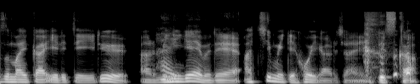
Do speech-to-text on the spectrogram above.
ず毎回入れている、あの、はいミニゲームで、あっち向いてホイがあるじゃないですか。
